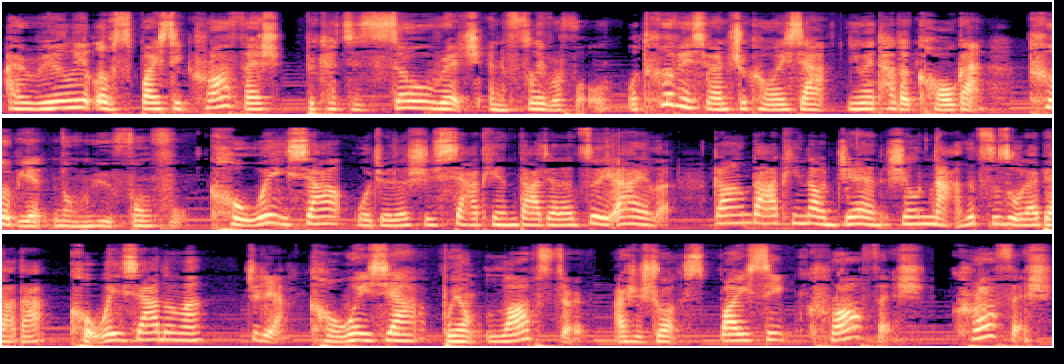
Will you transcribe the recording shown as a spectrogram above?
I really love spicy crawfish because it's so rich and flavorful. 我特别喜欢吃口味虾，因为它的口感特别浓郁丰富。口味虾，我觉得是夏天大家的最爱了。刚刚大家听到 Jane 是用哪个词组来表达口味虾的吗？这里啊，口味虾不用 lobster，而是说 spicy crawfish。crawfish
